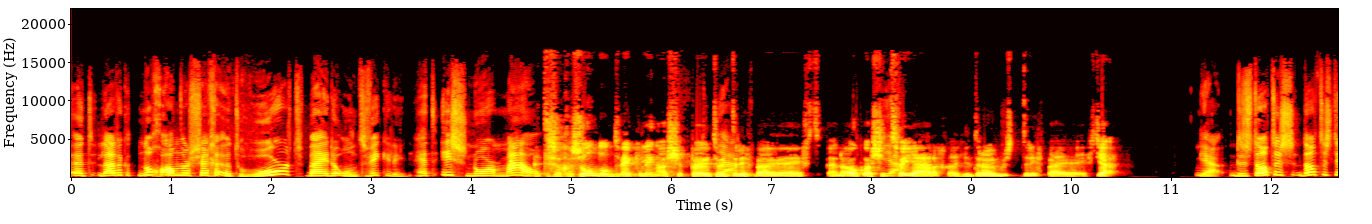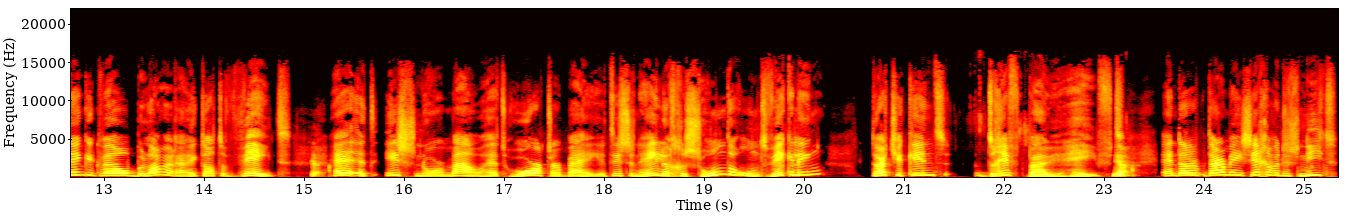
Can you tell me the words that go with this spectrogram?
het, laat ik het nog anders zeggen, het hoort bij de ontwikkeling. Het is normaal. het is een gezonde ontwikkeling als je peuter Ja. driftbuien heeft. En ook als je Ja. tweejarige, je dreumes driftbuien heeft. Ja, Ja, dus dat is, dat is denk ik wel belangrijk dat weet. Ja. Hè, het is normaal, het hoort erbij. Het is een hele gezonde ontwikkeling dat je kind driftbuien heeft. Ja. En daar, daarmee zeggen we dus niet,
